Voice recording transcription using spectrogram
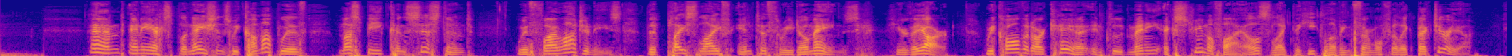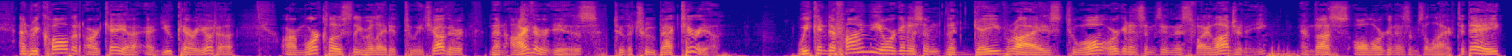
And any explanations we come up with must be consistent with phylogenies that place life into three domains. Here they are. Recall that archaea include many extremophiles like the heat-loving thermophilic bacteria. And recall that archaea and eukaryota are more closely related to each other than either is to the true bacteria. We can define the organism that gave rise to all organisms in this phylogeny, and thus all organisms alive today,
